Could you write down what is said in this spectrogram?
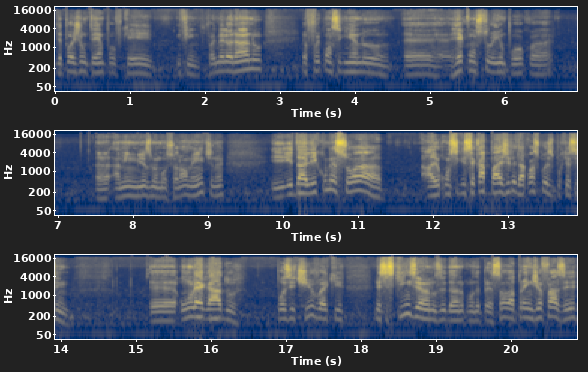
depois de um tempo, eu fiquei enfim, foi melhorando. Eu fui conseguindo é, reconstruir um pouco a, a, a, mim mesmo emocionalmente, né? E, e dali começou a, a eu conseguir ser capaz de lidar com as coisas, porque assim, é, um legado positivo é que nesses 15 anos lidando com depressão, eu aprendi a fazer,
